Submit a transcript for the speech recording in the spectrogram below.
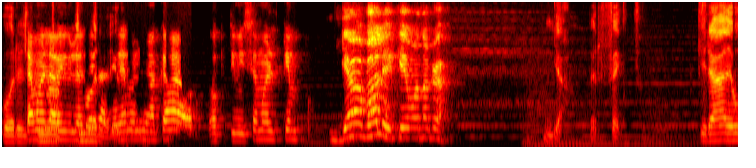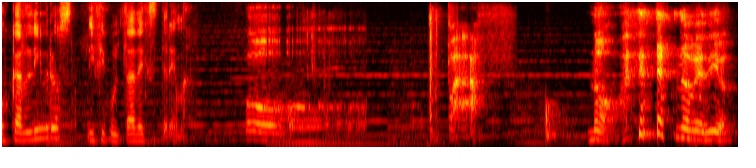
Por el Estamos en la biblioteca, quedémonos acá, optimicemos el tiempo. Ya, vale, quedémonos acá. Ya, perfecto. Tirada de buscar libros, dificultad extrema. Oh. Paf. No, no me dio.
